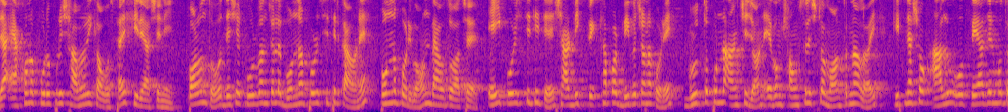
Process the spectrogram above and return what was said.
যা এখনও পুরোপুরি স্বাভাবিক অবস্থায় ফিরে আসেনি। পরন্তু, দেশের পূর্বাঞ্চলে বন্যা পরিস্থিতির কারণে পণ্য পরিবহন ব্যাহত আছে। এই পরিস্থিতিতে সার্বিক প্রেক্ষাপট বিবেচনা করে গুরুত্বপূর্ণ আংশিজন এবং সংশ্লিষ্ট মন্ত্রণালয় কীটনাশক, আলু ও পেঁয়াজের মতো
